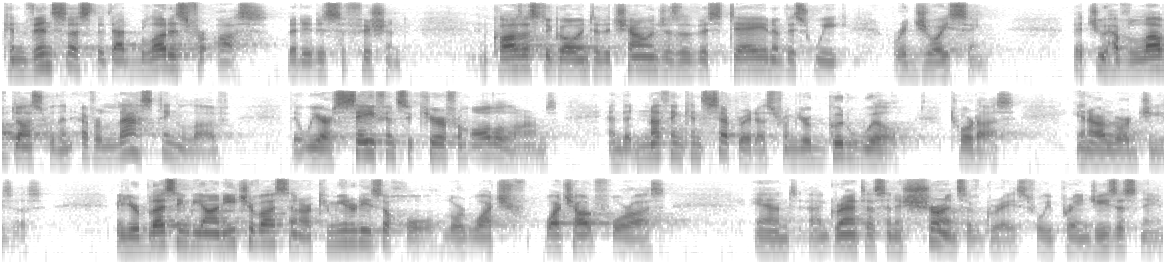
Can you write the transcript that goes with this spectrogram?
convince us that that blood is for us, that it is sufficient, and cause us to go into the challenges of this day and of this week rejoicing that you have loved us with an everlasting love, that we are safe and secure from all alarms, and that nothing can separate us from your goodwill toward us in our Lord Jesus. May your blessing be on each of us and our community as a whole. Lord, watch, watch out for us and uh, grant us an assurance of grace, for we pray in Jesus' name.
